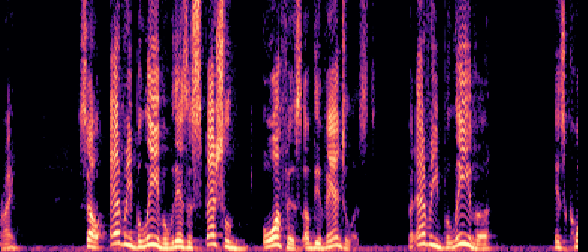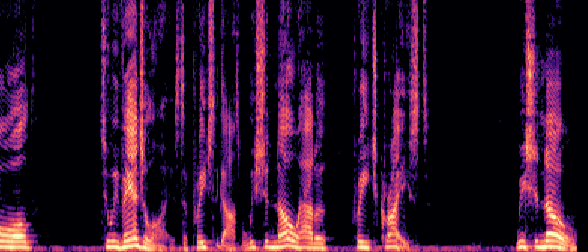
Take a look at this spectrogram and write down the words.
right? So every believer, there's a special office of the evangelist, but every believer is called to evangelize, to preach the gospel. We should know how to preach Christ. We should know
